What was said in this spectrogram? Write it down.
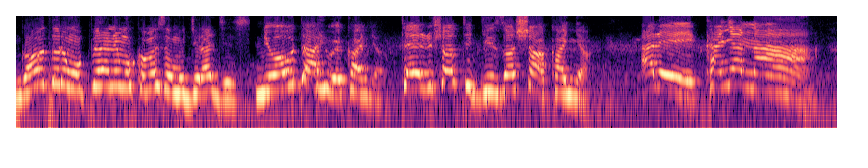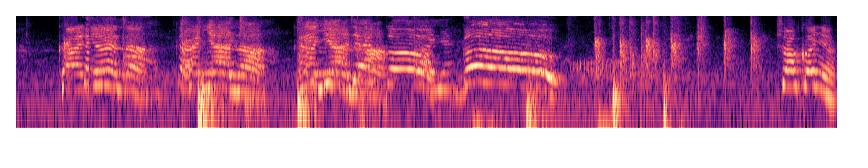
Ngaho dore umupira nimukomeze mugerageze ni wowe utahiwe kanya. Tera ishoti ryiza shakanya. Are kanyana kanyana kanyana kanyana go shakanya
